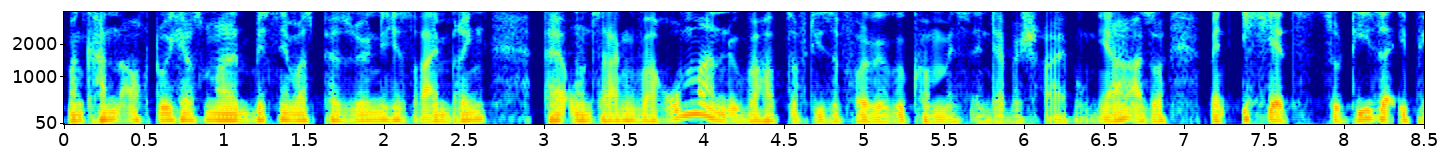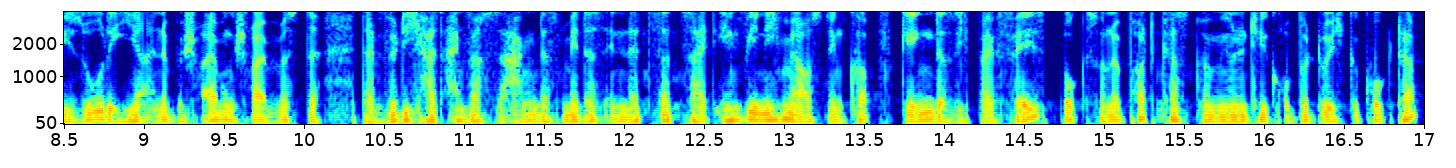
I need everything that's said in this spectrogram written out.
Man kann auch durchaus mal ein bisschen was Persönliches reinbringen äh, und sagen, warum man überhaupt auf diese Folge gekommen ist in der Beschreibung. Ja, also wenn ich jetzt zu dieser Episode hier eine Beschreibung schreiben müsste, dann würde ich halt einfach sagen, dass mir das in letzter Zeit irgendwie nicht mehr aus dem Kopf ging, dass ich bei Facebook so eine Podcast-Community-Gruppe durchgeguckt habe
